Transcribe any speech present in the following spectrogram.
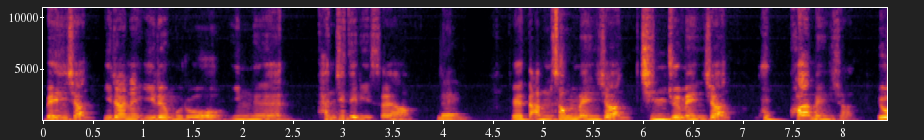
맨션이라는 이름으로 있는 단지들이 있어요. 네. 그 남성 맨션, 진주 맨션, 국화 맨션. 요,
